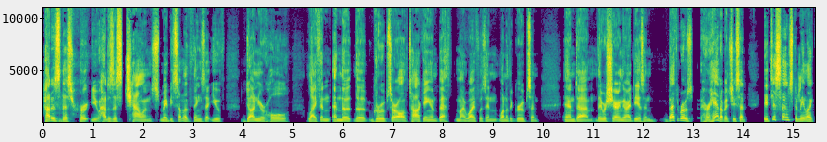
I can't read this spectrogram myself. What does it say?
how does Mhm. this hurt you? How does this challenge maybe some of the things that you've done your whole life? And and the the groups are all talking, and Beth, my wife, was in one of the groups, and and um, they were sharing their ideas. And Beth rose her hand up, and she said, "It just sounds to me like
